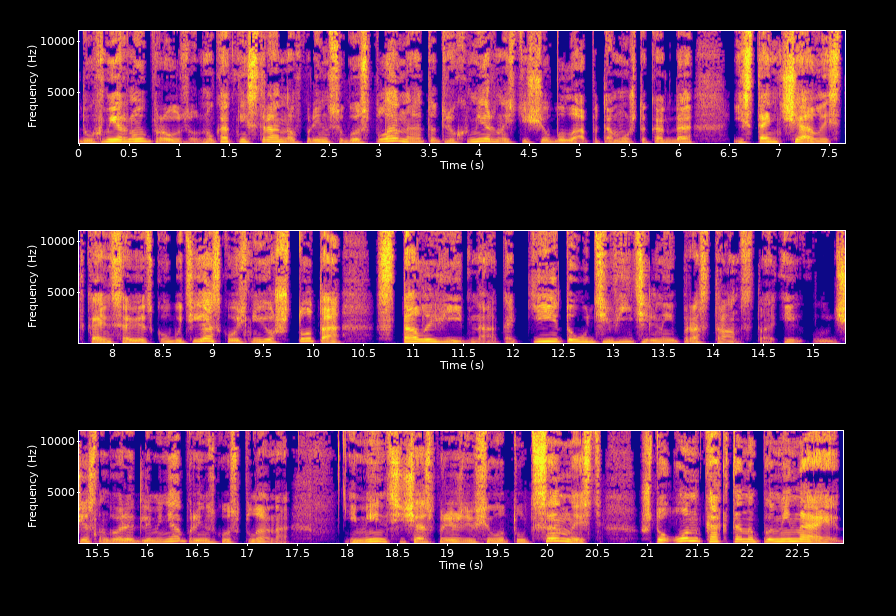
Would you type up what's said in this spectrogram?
двухмерную прозу. Но, как ни странно, в «Принце Госплана» эта трехмерность еще была, потому что, когда истончалась ткань советского бытия, сквозь нее что-то стало видно, какие-то удивительные пространства. И, честно говоря, для меня «Принц Госплана» имеет сейчас прежде всего ту ценность, что он как-то напоминает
